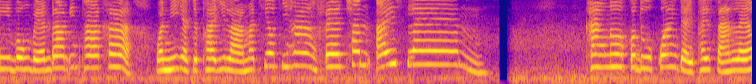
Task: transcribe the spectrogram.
นีวงแหวนรามอินทราค่ะ วันนี้อยากจะพาอีหลามาเที่ยวที่ห้างแฟชั่นไอซ์แลนด์ ข้างนอกก็ดูกว้างใหญ่ไพศาลแล้ว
